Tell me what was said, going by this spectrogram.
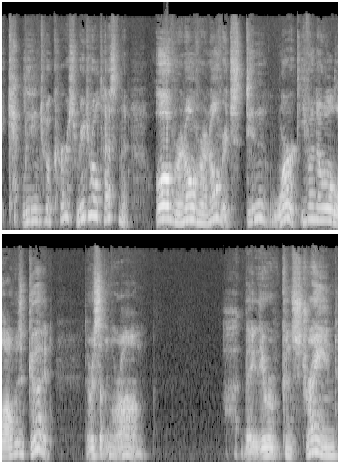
It kept leading to a curse. Read your Old Testament over and over and over. It just didn't work, even though the law was good there was something wrong. They, they were constrained,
